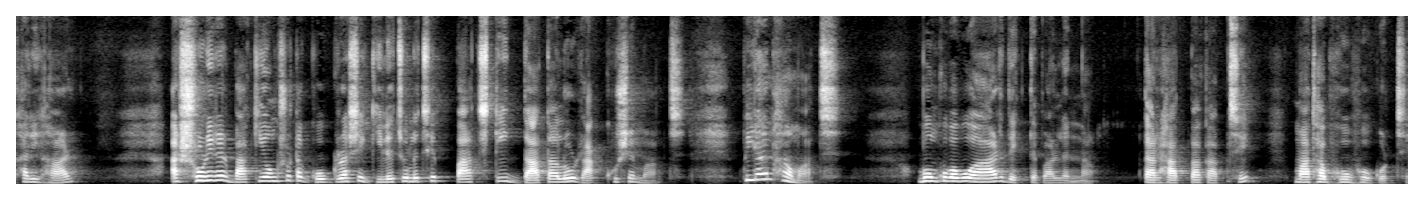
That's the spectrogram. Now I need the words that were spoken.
খালি হাড়। আর শরীরের বাকি অংশটা গোগ্রাসে গিলে চলেছে পাঁচটি দাঁতালো রাক্ষুসে মাছ, পিরানহা মাছ। বঙ্কুবাবু আর দেখতে পারলেন না, তার হাত পা কাঁপছে, মাথা ভো ভো করছে।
